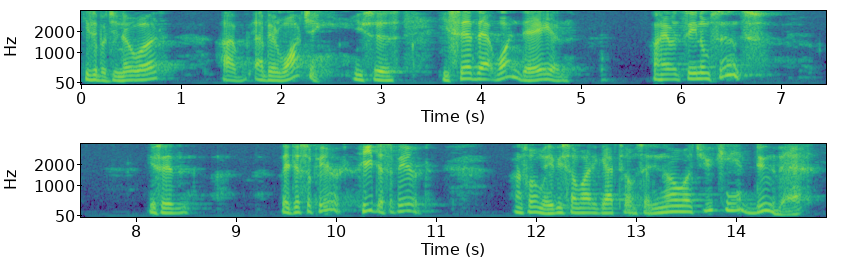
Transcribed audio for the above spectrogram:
He said, but you know what? I've, I've been watching. He says, he said that one day, and I haven't seen him since. He said, they disappeared. He disappeared. I said, well, maybe somebody got to him and said, you know what, you can't do that.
